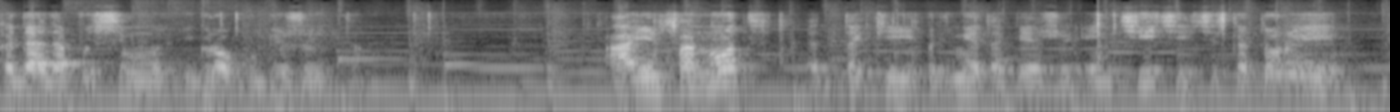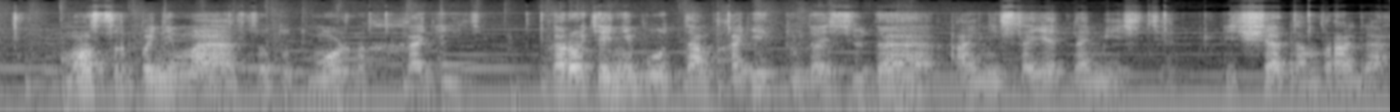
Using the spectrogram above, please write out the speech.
Когда, допустим, игрок убежит там. А инфонод это такие предметы, опять же, entity, через которые монстр понимает, что тут можно ходить. Короче, они будут там ходить туда-сюда, а не стоять на месте, ища там врага.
